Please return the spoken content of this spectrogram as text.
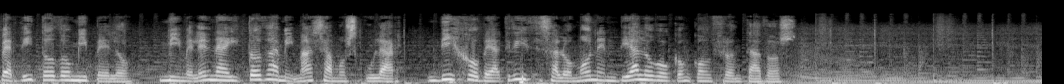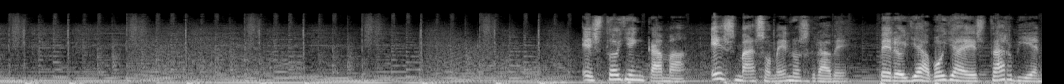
Perdí todo mi pelo, mi melena y toda mi masa muscular, dijo Beatriz Salomón en diálogo con Confrontados. Estoy en cama, es más o menos grave, pero ya voy a estar bien.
